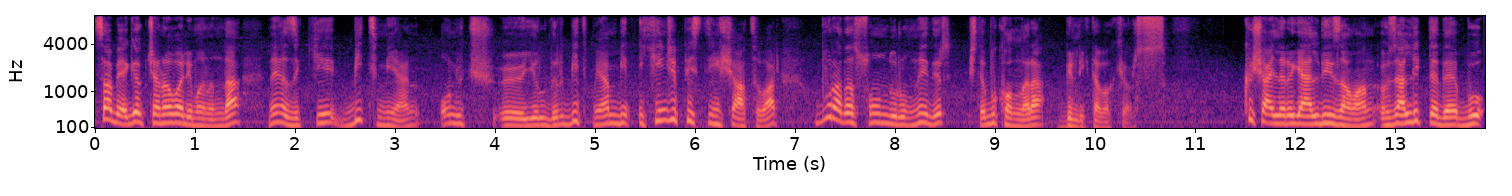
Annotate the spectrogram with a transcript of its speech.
Sabiha Gökçen Havalimanı'nda ne yazık ki bitmeyen, 13 e, yıldır bitmeyen bir ikinci pist inşaatı var. Burada son durum nedir? İşte bu konulara birlikte bakıyoruz. Kış ayları geldiği zaman özellikle de bu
